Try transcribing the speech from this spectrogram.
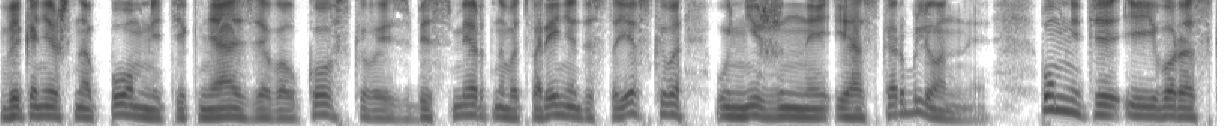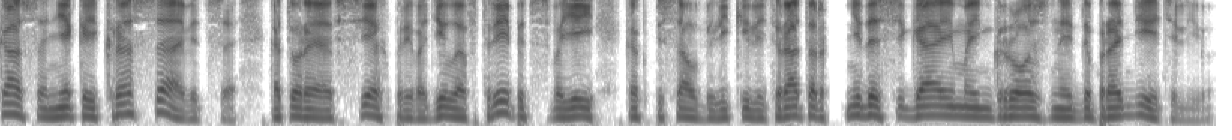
вы, конечно, помните князя Волковского из бессмертного творения Достоевского «Униженные и оскорбленные». Помните и его рассказ о некой красавице, которая всех приводила в трепет своей, как писал великий литератор, недосягаемой грозной добродетелью.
